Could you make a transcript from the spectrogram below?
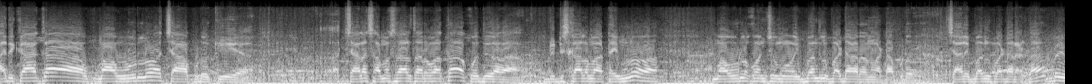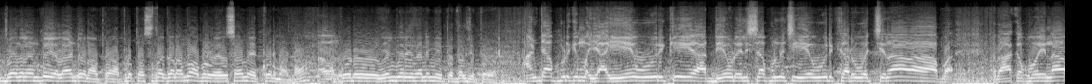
అది కాక మా ఊర్లో చా అప్పుడుకి చాలా సంవత్సరాల తర్వాత కొద్దిగా బ్రిటిష్ కాలం ఆ టైంలో మా ఊర్లో కొంచెం ఇబ్బందులు పడ్డారు అనమాట అప్పుడు. చాలా ఇబ్బందులు పడ్డారట. అంటే ఇబ్బందులు అంటే ఎలాంటివి? ఉన్నా? అప్పుడు అప్పుడు ప్రస్తుత కాలంలో అప్పుడు వ్యవసాయం ఎక్కువ అనమాట. అప్పుడు ఏం జరిగిందని మీ పెద్దలు చెప్పేవారు? అంటే అప్పటికి ఏ ఊరికి ఆ దేవుడు వెలిసినప్పటి నుంచి ఏ ఊరికి కరువు వచ్చినా రాకపోయినా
